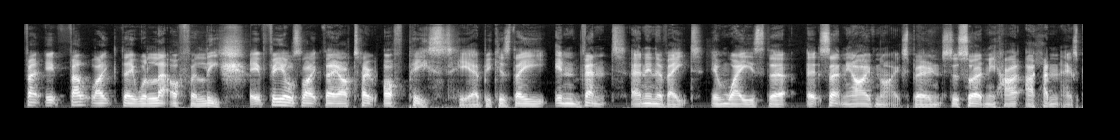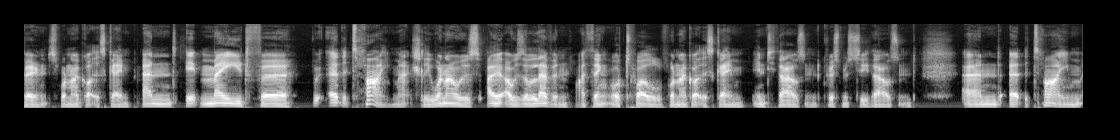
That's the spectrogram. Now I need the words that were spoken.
fe- it felt like they were let off a leash. It feels like they are totally off piste here because they invent and innovate in ways that uh, certainly I've not experienced, or certainly I hadn't experienced when I got this game, and it made for. At the time, actually, when I was I, I was eleven, I think, or twelve when I got this game in two thousand, Christmas two thousand, and at the time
